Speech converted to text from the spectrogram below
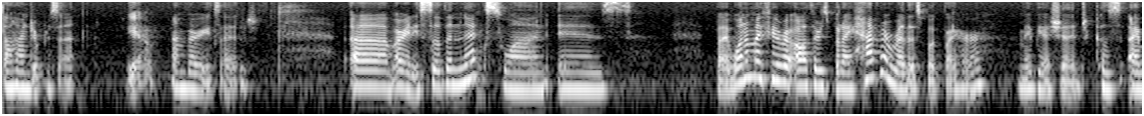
A hundred percent. Yeah. I'm very excited. Um, alrighty, so the next one is by one of my favorite authors, but I haven't read this book by her. Maybe I should, because I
